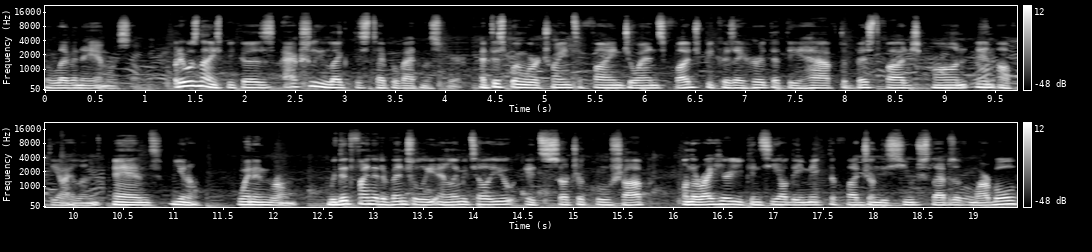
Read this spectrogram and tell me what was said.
11 a.m. or so. But it was nice because I actually liked this type of atmosphere. At this point, we were trying to find JoAnn's Fudge because I heard that they have the best fudge on and off the island. And, you know, when in Rome. We did find it eventually, and let me tell you, it's such a cool shop. On the right here, you can see how they make the fudge on these huge slabs of marble.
